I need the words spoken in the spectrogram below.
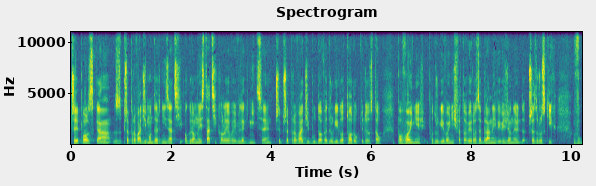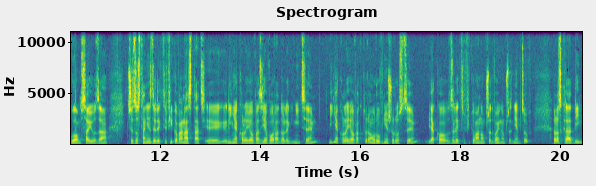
Czy Polska przeprowadzi modernizację ogromnej stacji kolejowej w Legnicy, czy przeprowadzi budowę drugiego toru, który został po wojnie, po II wojnie światowej rozebrany i wywieziony przez ruskich w głąb Sajuza, czy zostanie zelektryfikowana stacja, y, linia kolejowa z Jawora do Legnicy, linia kolejowa, którą również Ruscy, jako zelektryfikowaną przed wojną przez Niemców, rozkradli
